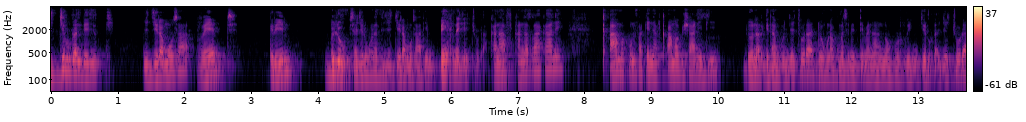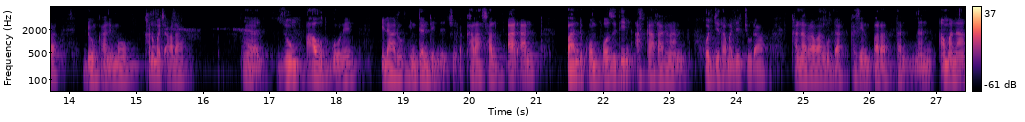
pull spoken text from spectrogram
jijjiiruu dandeenyutti jijjiiramuusaa reed giriin biluu isa jedhu kanatti jijjiiramuu isaatiin beekna jechuudha. Kanaaf kanarraa kaane qaama kun fakkeenyaaf qaama bishaaniiti. Iddoon argitan kun jechuudha. Iddoon kun akkuma isinitti hime naannoo hurriin jirudha jechuudha. Iddoon kaan immoo kanuma caalaa zoom out goonee ilaaluu hin dandeenya jechuudha. Karaa salphaadhaan baandi kompozitiin akkaataa kanaan hojjetama jechuudha. Kanarraa waan guddaa akkasiin barattan nan amanaa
